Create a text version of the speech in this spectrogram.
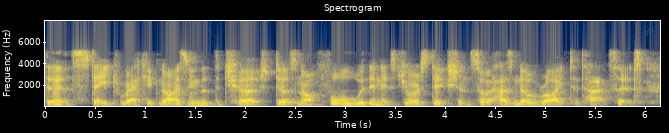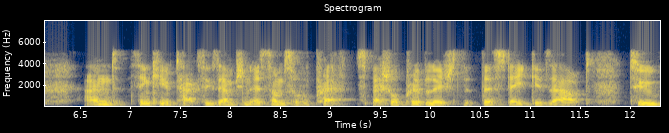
the state recognizing that the church does not fall within its jurisdiction, so it has no right to tax it, and thinking of tax exemption as some sort of pre- special privilege that the state gives out to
